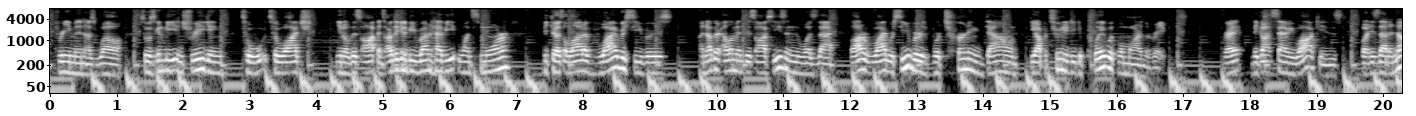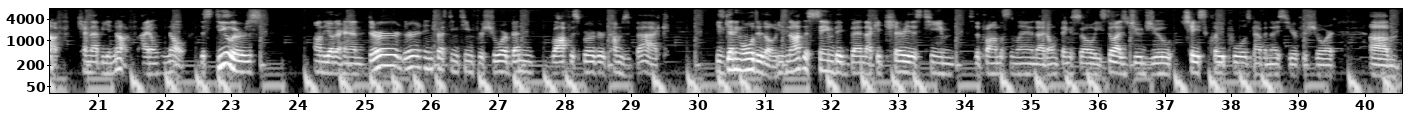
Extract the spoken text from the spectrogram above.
Freeman as well. So it's going to be intriguing to to watch. You know this offense. Are they going to be run heavy once more? because a lot of wide receivers, another element this offseason was that a lot of wide receivers were turning down the opportunity to play with Lamar and the Ravens, right? They got Sammy Watkins, but is that enough? Can that be enough? I don't know. The Steelers, on the other hand, they're they're an interesting team for sure. Ben Roethlisberger comes back. He's getting older though. He's not the same Big Ben that could carry this team to the promised land. I don't think so. He still has Juju. Chase Claypool is gonna have a nice year for sure. Um,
